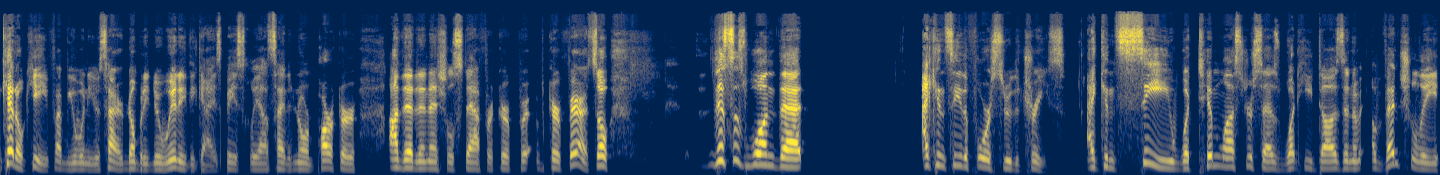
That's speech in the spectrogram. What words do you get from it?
Ken O'Keefe, I mean, when he was hired, nobody knew any of the guys basically outside of Norm Parker on that initial staff for Kirk, Kirk Ferentz. So this is one that I can see the forest through the trees. I can see what Tim Lester says, what he does, and um, eventually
